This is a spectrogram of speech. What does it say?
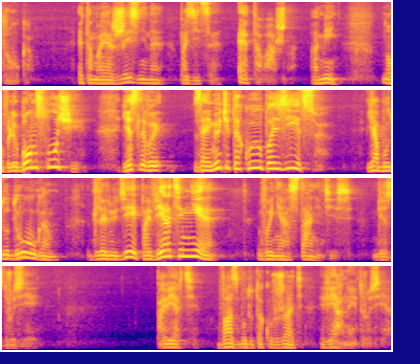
другом. Это моя жизненная позиция. Это важно. Аминь. Но в любом случае, если вы займете такую позицию, я буду другом для людей, поверьте мне, вы не останетесь без друзей. Поверьте, вас будут окружать верные друзья.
